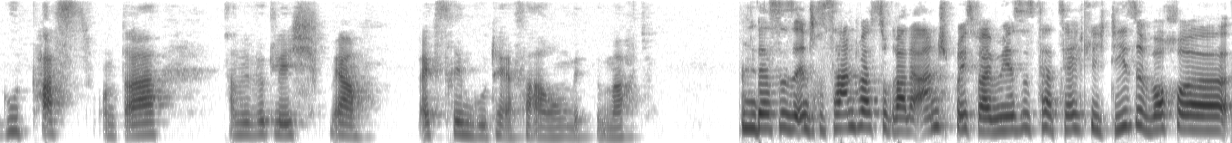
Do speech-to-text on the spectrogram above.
gut passt. Und da haben wir wirklich ja extrem gute Erfahrungen mitgemacht. Das ist interessant, was du gerade ansprichst, weil mir ist es tatsächlich diese Woche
